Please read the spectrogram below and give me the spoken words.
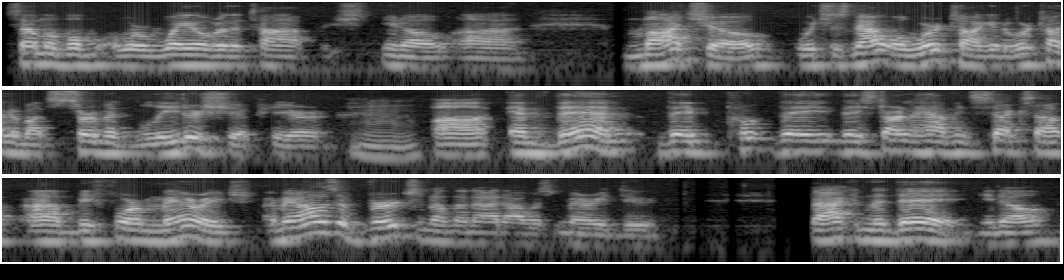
some of them were way over the top, you know, uh, macho, which is not what we're talking about. We're talking about servant leadership here. Mm-hmm. Uh, and then they put they they started having sex out uh, before marriage. I mean, I was a virgin on the night I was married, dude. Back in the day, you know.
